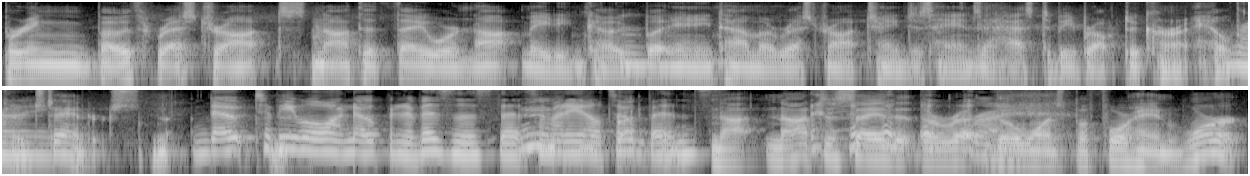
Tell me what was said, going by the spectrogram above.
bring both restaurants. Not that they were not meeting code, but mm-hmm. anytime a restaurant changes hands, it has to be brought to current health Right. code standards. Note to people wanting to open a business that mm-hmm. somebody else opens. Not not to say that the re- the ones beforehand weren't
